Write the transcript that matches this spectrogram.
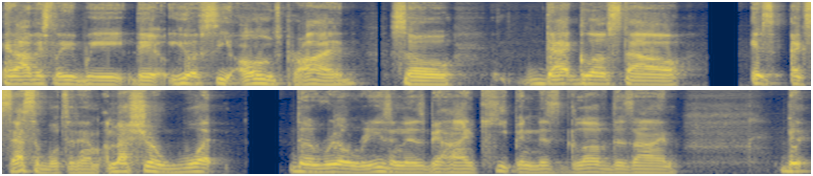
and obviously we the UFC owns Pride, so that glove style is accessible to them. I'm not sure what the real reason is behind keeping this glove design, but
